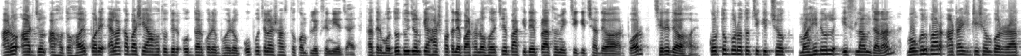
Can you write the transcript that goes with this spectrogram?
আরও আটজন আহত হয়। পরে এলাকাবাসী আহতদের উদ্ধার করে ভৈরব উপজেলা স্বাস্থ্য কমপ্লেক্সে নিয়ে যায়। তাদের মধ্যে দুইজনকে হাসপাতালে পাঠানো হয়েছে। বাকিদের প্রাথমিক চিকিৎসা দেওয়ার পর ছেড়ে দেওয়া হয়। কর্তব্যরত চিকিৎসক মাহিনুল ইসলাম জানান, মঙ্গলবার আঠাইশ ডিসেম্বর রাত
